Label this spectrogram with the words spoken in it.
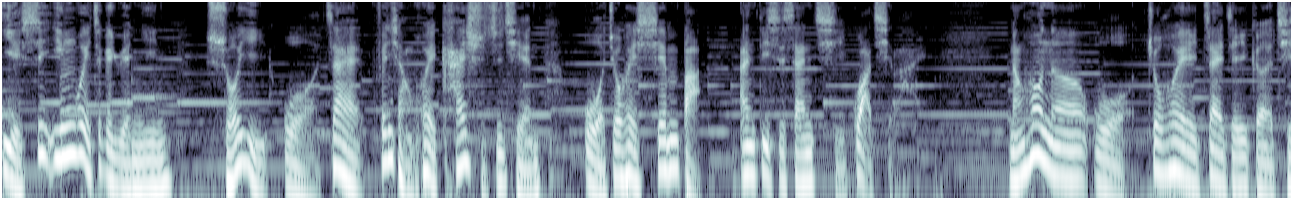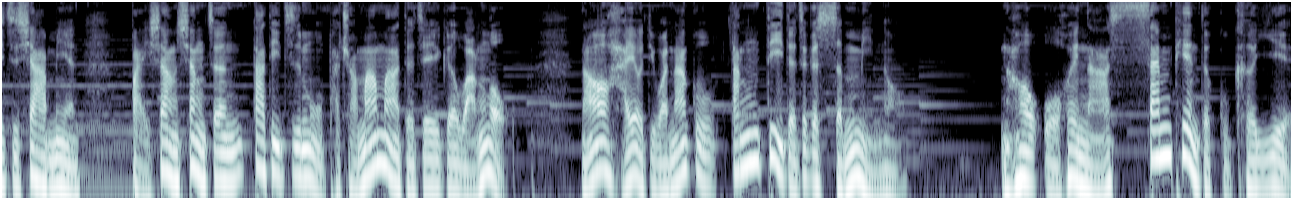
也是因为这个原因，所以我在分享会开始之前，我就会先把安第斯山旗挂起来，然后呢，我就会在这个旗子下面摆上象征大地之母帕查妈妈的这个玩偶，然后还有迪瓦纳古当地的这个神明哦。然后我会拿三片的骨科叶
